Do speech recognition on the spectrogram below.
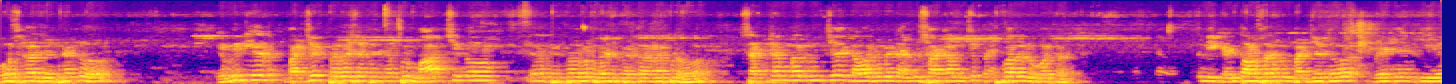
పోస్ట్ గారు చెప్పినట్టు ఎవ్రీ ఇయర్ బడ్జెట్ ప్రవేశపెట్టినప్పుడు మార్చిలో లేదా ఫిబ్రవరిలో ప్రవేశపెడతారన్నప్పుడు సెప్టెంబర్ నుంచే గవర్నమెంట్ అన్ని శాఖల నుంచి ప్రతిపాదనలు కోరుతారు. నీకు ఎంత అవసరం బడ్జెట్ బడ్జెట్కి ఏ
